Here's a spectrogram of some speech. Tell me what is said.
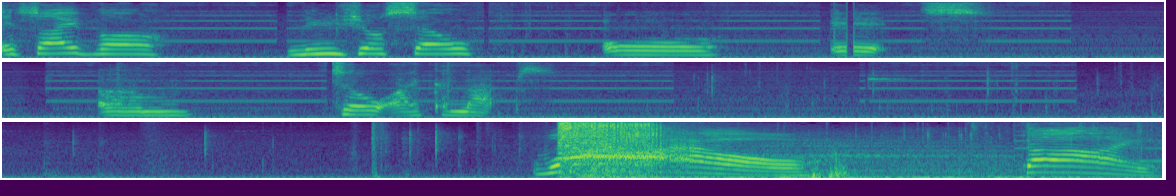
It's either lose yourself or it's um till I collapse. Wow! Die!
